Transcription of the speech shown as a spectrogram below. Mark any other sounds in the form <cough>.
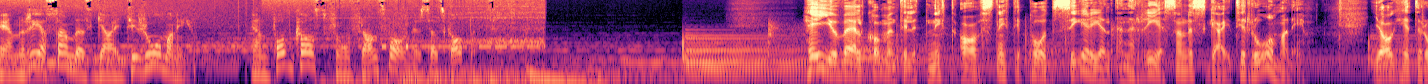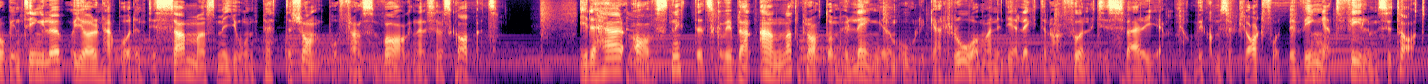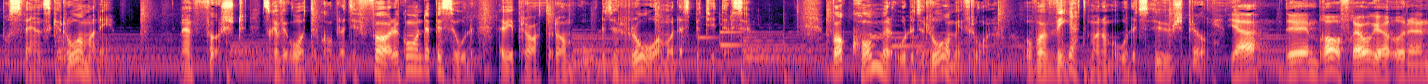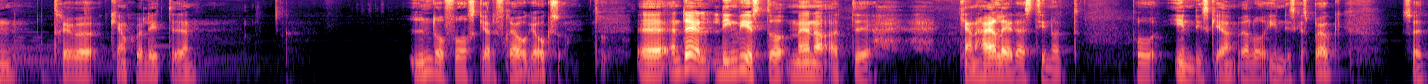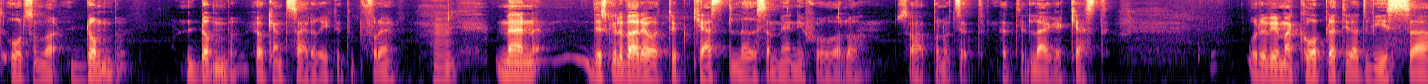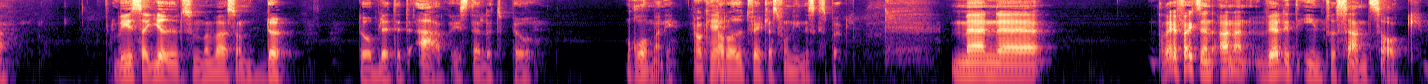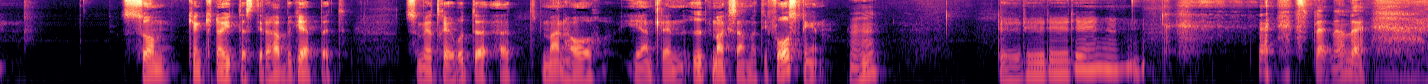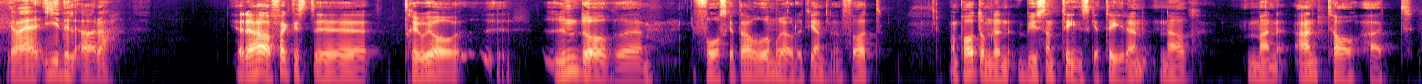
En resandes guide till Romani. En podcast från Frans Wagner-sällskapet. Hej och välkommen till ett nytt avsnitt i poddserien En resandes guide till Romani. Jag heter Robin Tinglöf och gör den här podden tillsammans med Jon Pettersson på Frans Wagner-sällskapet. I det här avsnittet ska vi bland annat prata om hur länge de olika romani-dialekterna har funnits i Sverige och vi kommer såklart få ett bevingat filmcitat på svensk romani. Men först ska vi återkoppla till föregående episod där vi pratade om ordet rom och dess betydelse. Var kommer ordet rom ifrån och vad vet man om ordets ursprung? Ja, det är en bra fråga och den tror jag kanske är lite underforskad fråga också. Eh, en del lingvister menar att det kan härledas till något på indiska, eller indiska språk. Så ett ord som var domb, domb, jag kan inte säga det riktigt för det. Mm. Men det skulle vara då typ kastlösa människor eller så här på något sätt. Ett lägre kast. Och då vill man koppla till att vissa, vissa ljud som var som d, då har blivit ett r istället på romani. Okej. När det har utvecklats från indiska språk. Men eh, det är faktiskt en annan väldigt intressant sak som kan knytas till det här begreppet. Som jag tror inte att man har egentligen uppmärksammat i forskningen. Mhm. Du, du, du, du. <laughs> Spännande. Jag är idel öra. Ja, det här faktiskt, eh, tror jag, eh, underforskat det här området egentligen. För att man pratar om den bysantinska tiden när man antar att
